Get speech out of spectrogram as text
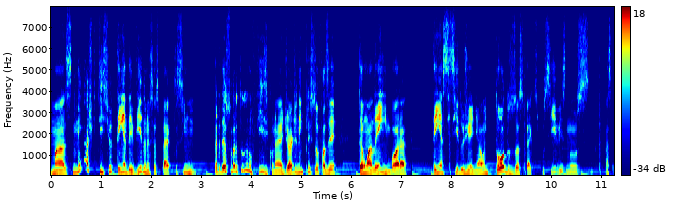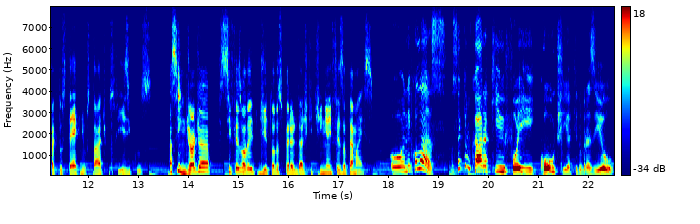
mas nem acho que TCU tenha devido nesse aspecto, assim, perdeu sobretudo no físico, né? George nem precisou fazer tão além, embora tenha sido genial em todos os aspectos possíveis, nos aspectos técnicos, táticos, físicos. Assim, Georgia se fez valer de toda a superioridade que tinha e fez até mais. Ô, Nicolas, você que é um cara que foi coach aqui no Brasil,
